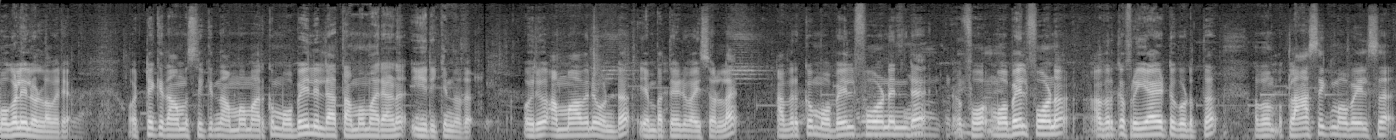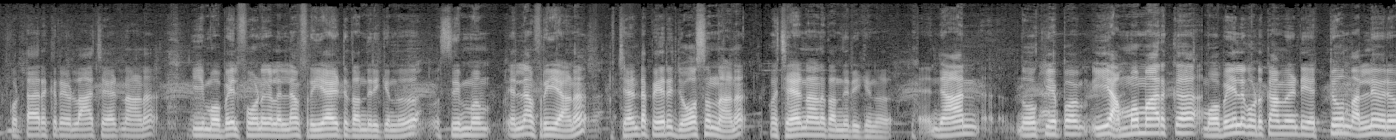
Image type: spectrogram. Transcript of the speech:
മുകളിലുള്ളവർ ഒറ്റയ്ക്ക് താമസിക്കുന്ന അമ്മമാർക്ക് മൊബൈൽ ഇല്ലാത്ത അമ്മമാരാണ് ഈ ഇരിക്കുന്നത്. ഒരു അമ്മാവനും ഉണ്ട് എൺപത്തേഴ് വയസ്സുള്ള. അവർക്ക് മൊബൈൽ ഫോണിന്റെ ഫോ മൊബൈൽ ഫോണ് അവർക്ക് ഫ്രീ ആയിട്ട് കൊടുത്ത് അപ്പം ക്ലാസിക് മൊബൈൽസ് കൊട്ടാരക്കരയുള്ള ആ ചേട്ടനാണ് ഈ മൊബൈൽ ഫോണുകളെല്ലാം ഫ്രീ ആയിട്ട് തന്നിരിക്കുന്നത്. സിമ്മും എല്ലാം ഫ്രീ ആണ്. ചേട്ടന്റെ പേര് ജോസ് എന്നാണ്. അപ്പോൾ ചേട്ടനാണ് തന്നിരിക്കുന്നത്. ഞാൻ നോക്കിയപ്പം ഈ അമ്മമാർക്ക് മൊബൈൽ കൊടുക്കാൻ വേണ്ടി ഏറ്റവും നല്ലൊരു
